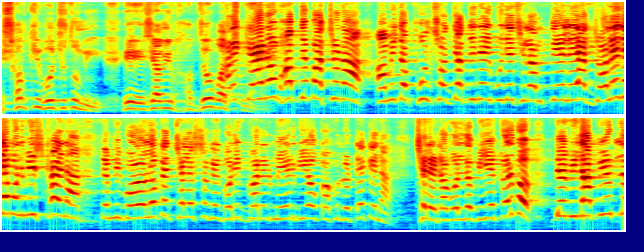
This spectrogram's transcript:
এসব কি বলছো তুমি? এ যে আমি ভাবতেও আরে পারছি না। কেন ভাবতে পারছ না? আমি তো ফুল সজ্জার দিনেই বুঝেছিলাম তেলে আর জলে যেমন মিশ খায় না তেমনি বড় লোকের ছেলের সঙ্গে গরিব ঘরের মেয়ের বিয়েও কখনো টেকে না। ছেলেটা বলল বিয়ে করব? দেবী লাফিয়ে উঠল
